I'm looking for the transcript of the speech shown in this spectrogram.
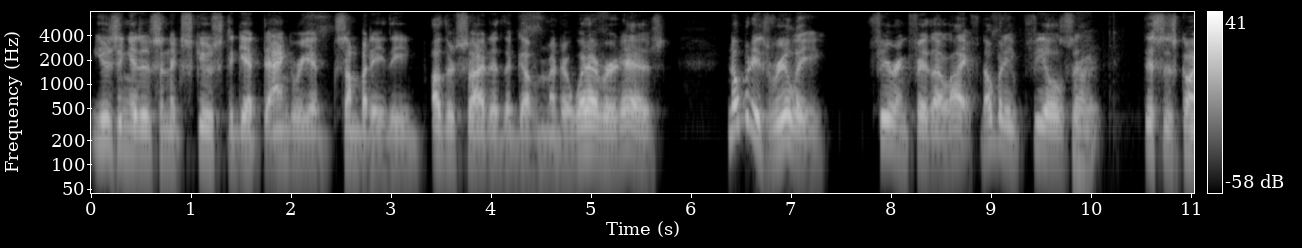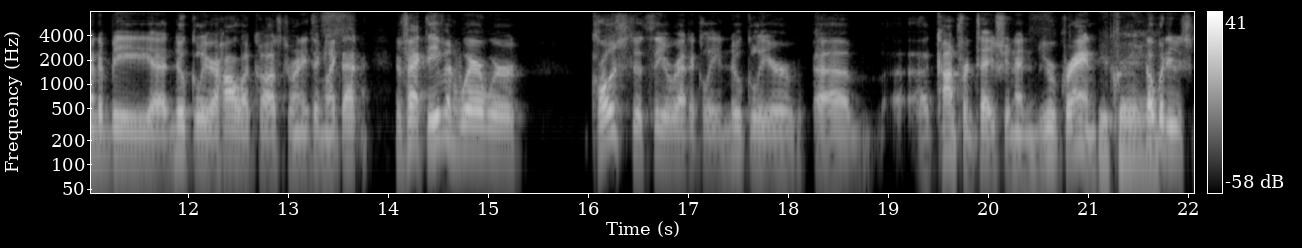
using it as an excuse to get angry at somebody, the other side of the government or whatever it is, nobody's really fearing for their life. Nobody feels that Right. this is going to be a nuclear holocaust or anything like that. In fact, even where we're close to theoretically nuclear uh, uh, confrontation in Ukraine, Ukraine. nobody's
